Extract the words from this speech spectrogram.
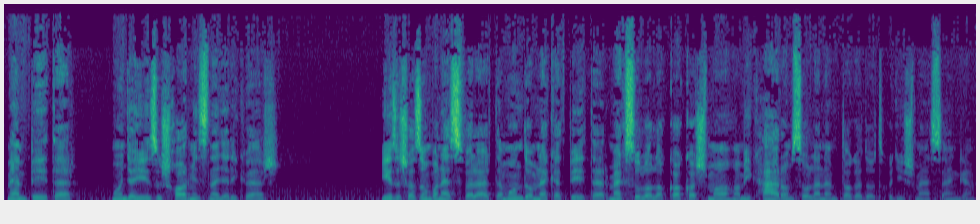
Nem Péter, mondja Jézus 34. vers. Jézus azonban ezt felelte, mondom neked Péter, megszólal a kakas ma, amíg háromszor le nem tagadod, hogy ismersz engem.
